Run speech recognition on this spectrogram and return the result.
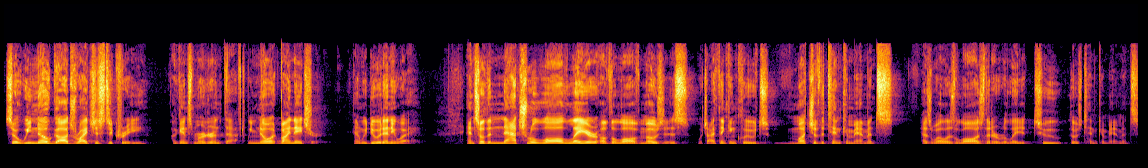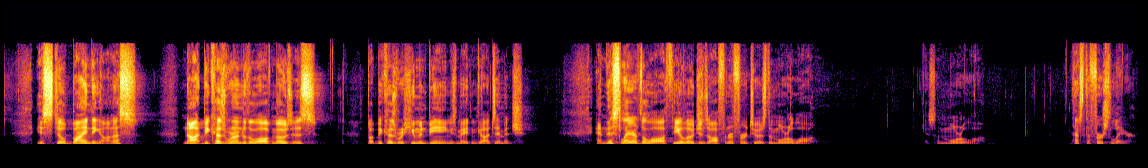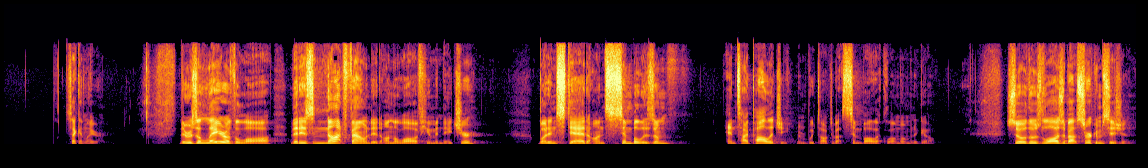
So we know God's righteous decree against murder and theft. We know it by nature, and we do it anyway. And so the natural law layer of the law of Moses, which I think includes much of the Ten Commandments, as well as laws that are related to those Ten Commandments, is still binding on us, not because we're under the law of Moses, but because we're human beings made in God's image. And this layer of the law, theologians often refer to as the moral law. It's the moral law. That's the first layer. Second layer there is a layer of the law that is not founded on the law of human nature, but instead on symbolism and typology. Remember, we talked about symbolic law a moment ago. So, those laws about circumcision,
